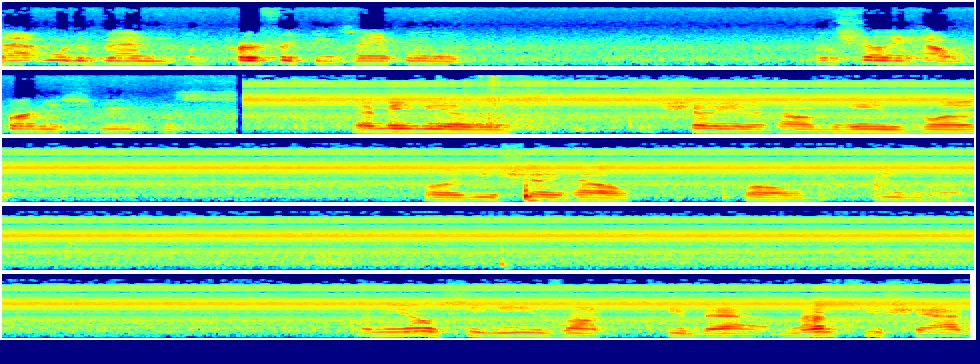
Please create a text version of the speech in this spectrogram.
That would have been a perfect example of showing how buttery smooth this. And maybe I will show you how the games look, or at least show you how well you know. And the LCD is not too bad, not too shabby.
